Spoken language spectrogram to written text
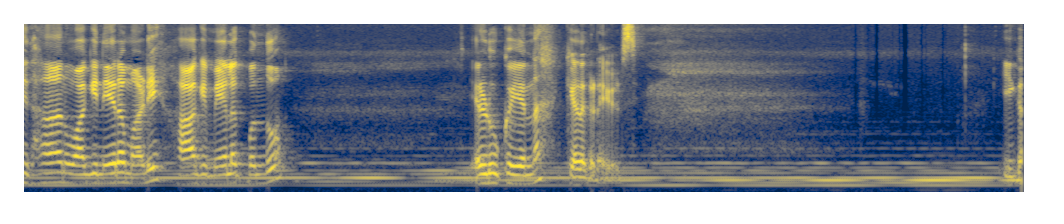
ನಿಧಾನವಾಗಿ ನೇರ ಮಾಡಿ ಹಾಗೆ ಮೇಲಕ್ಕೆ ಬಂದು ಎರಡೂ ಕೈಯನ್ನು ಕೆಳಗಡೆ ಇಳಿಸಿ. ಈಗ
